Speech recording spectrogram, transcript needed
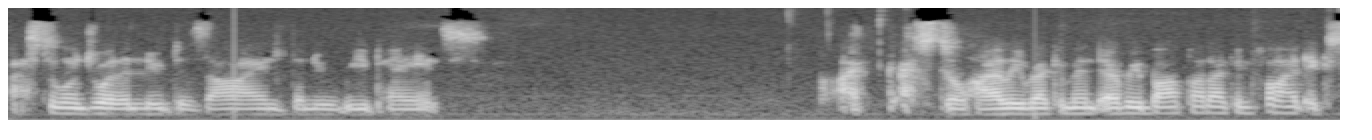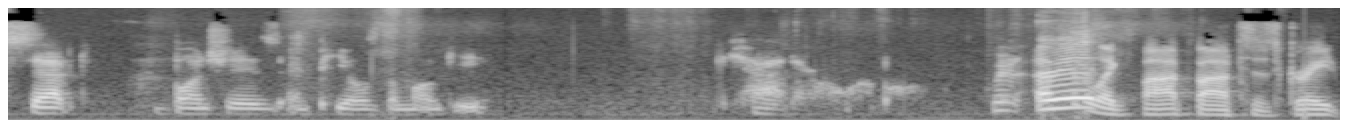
I still enjoy the new designs, the new repaints. I, I still highly recommend every Botbot I can find except Bunches and Peels the Monkey. God, they're horrible. I mean, feel like bot bots is great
